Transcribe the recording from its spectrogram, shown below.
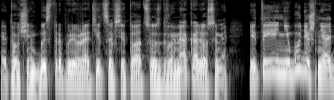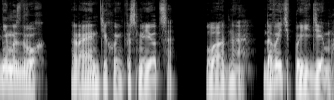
Это очень быстро превратится в ситуацию с двумя колесами, и ты не будешь ни одним из двух». Райан тихонько смеется. «Ладно, давайте поедим.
